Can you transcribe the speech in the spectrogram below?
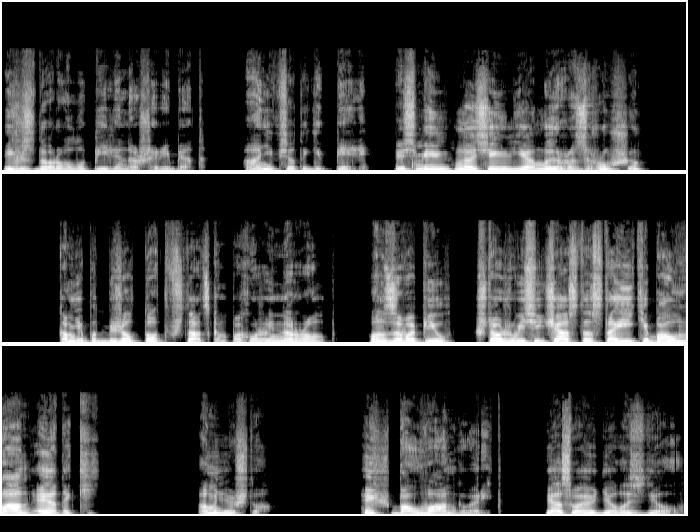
Их здорово лупили наши ребята, а они все-таки пели. «Весь мир насилья мы разрушим». Ко мне подбежал тот в штатском, похожий на ромб. Он завопил «Что же вы сейчас-то стоите, болван эдакий?» А мне что? Ишь, болван, говорит. Я свое дело сделал.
